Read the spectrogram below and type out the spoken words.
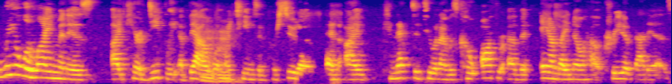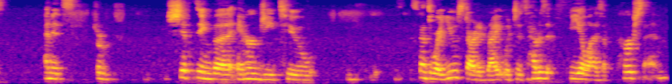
Real alignment is I care deeply about mm-hmm. what my team's in pursuit of, and I connected to and I was co-author of it, and I know how creative that is. And it's sort of shifting the energy to Spencer, where you started, right? Which is how does it feel as a person,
